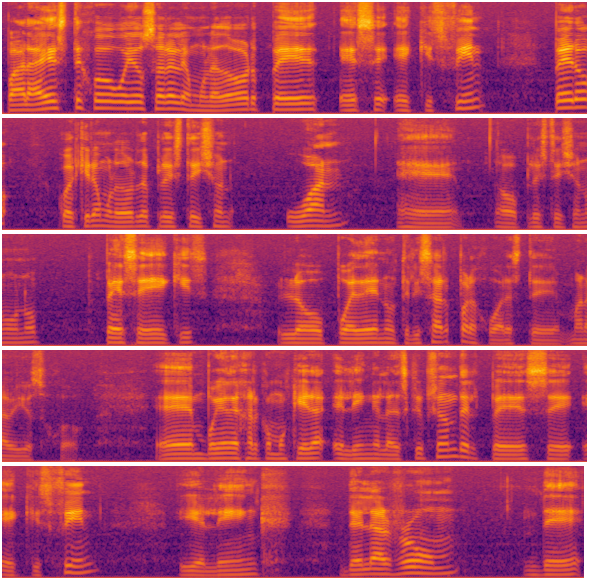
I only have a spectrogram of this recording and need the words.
Para este juego voy a usar el emulador PSX Fin, pero cualquier emulador de PlayStation 1 eh, o PlayStation 1, PSX, lo pueden utilizar para jugar este maravilloso juego. Eh, voy a dejar como quiera el link en la descripción del PSX Fin y el link de la room de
